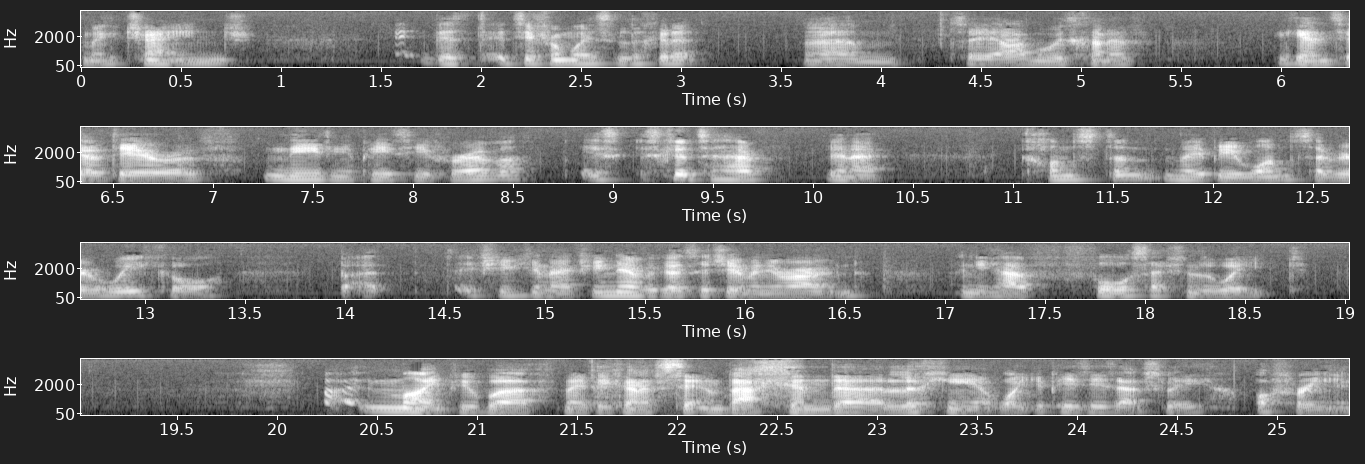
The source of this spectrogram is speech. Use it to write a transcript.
make change, there's different ways to look at it. Um, so yeah, I'm always kind of against the idea of needing a PT forever. It's it's good to have you know constant, maybe once every week, or but if you you know if you never go to the gym on your own and you have four sessions a week, it might be worth maybe kind of sitting back and uh, looking at what your PT is actually offering you.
